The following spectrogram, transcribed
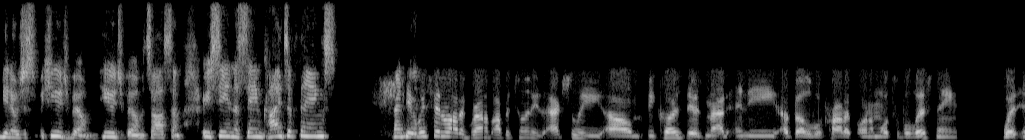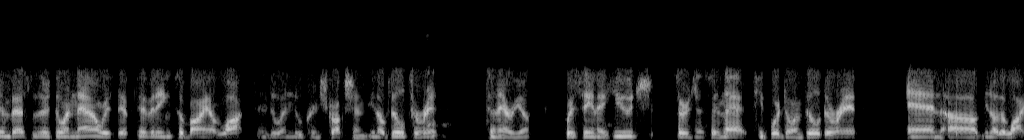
you know, just huge boom, huge boom. It's awesome. Are you seeing the same kinds of things? Yeah, we're seeing a lot of ground up opportunities. Actually, um, because there's not any available product on a multiple listing, what investors are doing now is they're pivoting to buying lots and doing new construction, you know, build to rent scenario. We're seeing a huge surge in that. People are doing build to rent. And, uh, you know, the lot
